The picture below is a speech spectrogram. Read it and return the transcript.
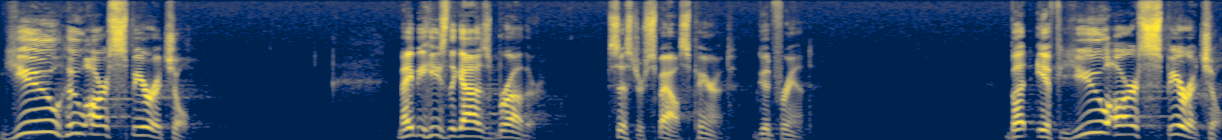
you who are spiritual. Maybe he's the guy's brother, sister, spouse, parent, good friend. But if you are spiritual,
